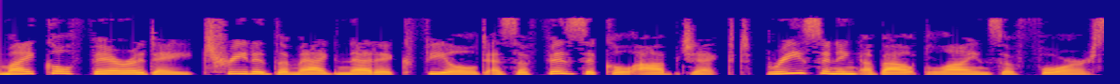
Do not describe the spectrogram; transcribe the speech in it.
Michael Faraday treated the magnetic field as a physical object, reasoning about lines of force.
